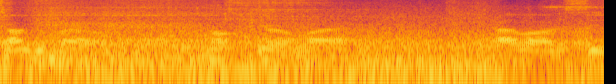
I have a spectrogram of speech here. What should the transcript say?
talking about North Carolina, I've always said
